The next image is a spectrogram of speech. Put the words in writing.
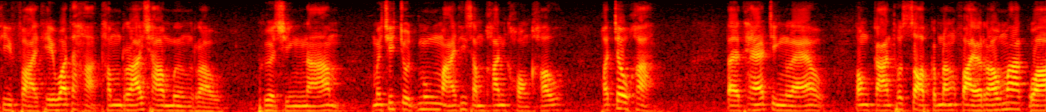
ที่ฝ่ายเทวทหารทำร้ายชาวเมืองเรา เพื่อชิงน้ำไม่ใช่จุดมุ่งหมายที่สำคัญของเขา พระเจ้าค่ะ แต่แท้จริงแล้ว ต้องการทดสอบกำลังฝ่ายเรามากกว่า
